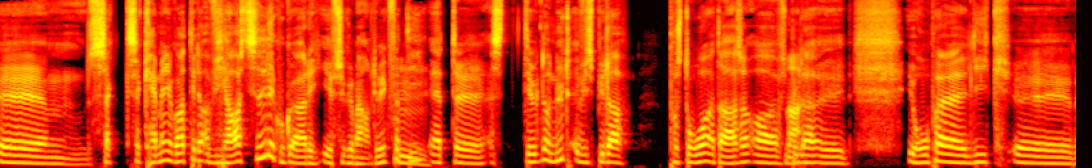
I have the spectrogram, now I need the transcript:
øh, så, så kan man jo godt det der. Og vi har også tidligere kunne gøre det i FC København. Det er jo ikke fordi, mm. At... Øh, altså, det er jo ikke noget nyt, at vi spiller på store adresser og Nej. spiller øh, Europa League øh,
